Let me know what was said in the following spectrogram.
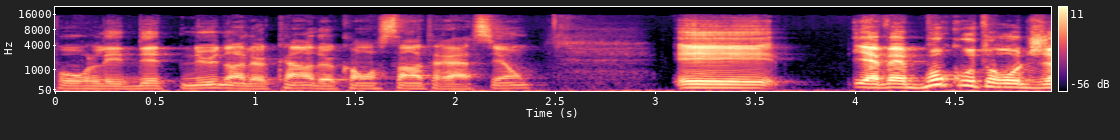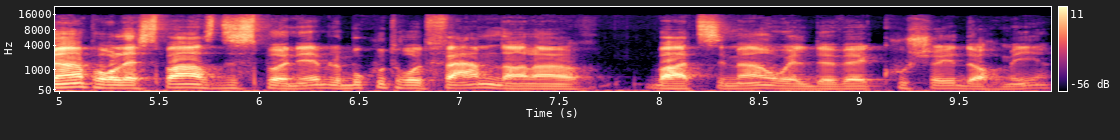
pour les détenus dans le camp de concentration. Et il y avait beaucoup trop de gens pour l'espace disponible, beaucoup trop de femmes dans leur bâtiment où elles devaient coucher, dormir.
